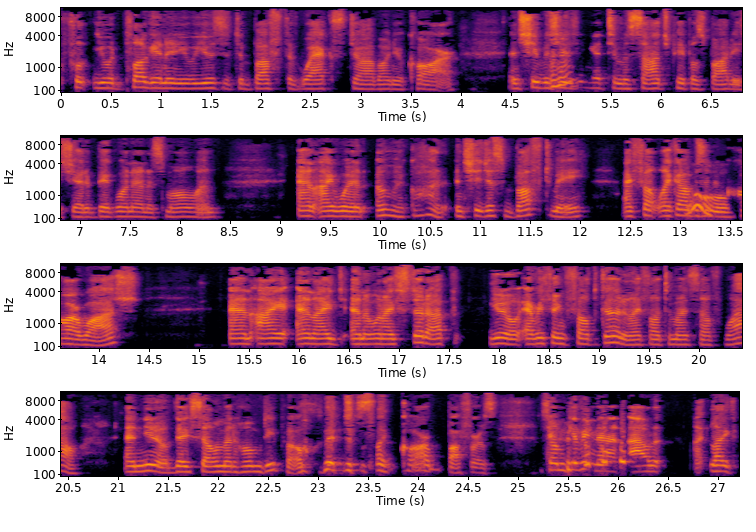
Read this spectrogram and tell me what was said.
pl- you would plug in and you would use it to buff the wax job on your car. And she was Mhm. using it to massage people's bodies. She had a big one and a small one. And I went, oh my God. And she just buffed me. I felt like I was in a car wash. And I, and I, and when I stood up, you know, everything felt good. And I thought to myself, wow. And, you know, they sell them at Home Depot. They're just like car buffers. So I'm giving that out. Like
